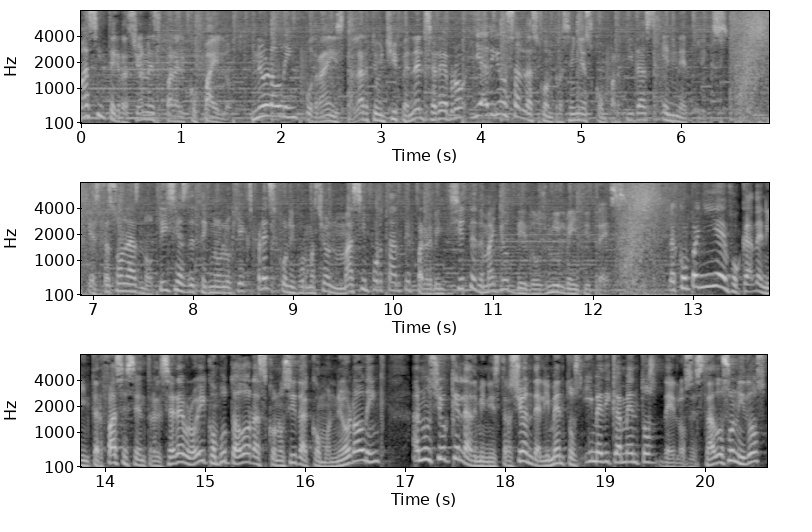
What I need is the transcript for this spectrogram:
Más integraciones para el Copilot. Neuralink podrá instalarte un chip en el cerebro y adiós a las contraseñas compartidas en Netflix. Estas son las noticias de Tecnología Express con información más importante para el 27 de mayo de 2023. La compañía enfocada en interfaces entre el cerebro y computadoras conocida como Neuralink anunció que la Administración de Alimentos y Medicamentos de los Estados Unidos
